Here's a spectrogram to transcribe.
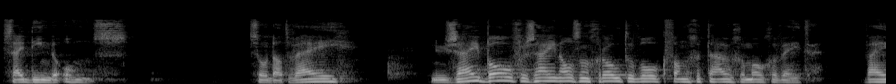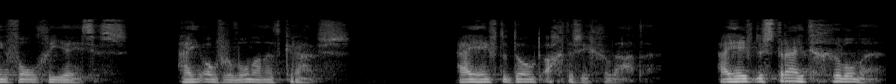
Zij dienden ons. Zodat wij, nu zij boven zijn als een grote wolk van getuigen, mogen weten. Wij volgen Jezus. Hij overwon aan het kruis. Hij heeft de dood achter zich gelaten. Hij heeft de strijd gewonnen.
